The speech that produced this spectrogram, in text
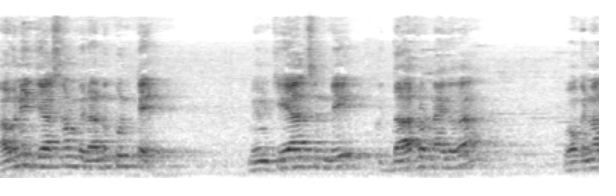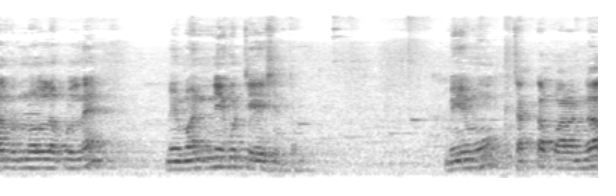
అవినీతి చేస్తున్నాం మీరు అనుకుంటే మేము చేయాల్సింది దారులు ఉన్నాయి కదా ఒక నెల రెండు నెలల లోపలనే మేము అన్నీ కూడా చేసిస్తాం. మేము చట్టపరంగా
